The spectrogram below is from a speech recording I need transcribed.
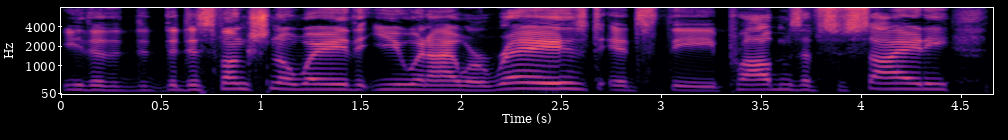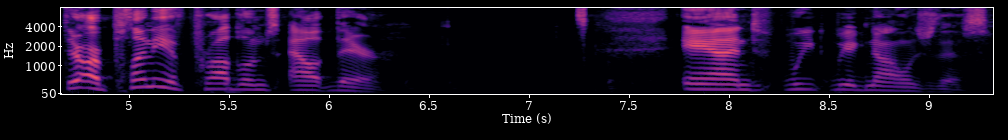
either the, the, dysfunctional way that you and I were raised, it's the problems of society. There are plenty of problems out there. And we, we acknowledge this.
